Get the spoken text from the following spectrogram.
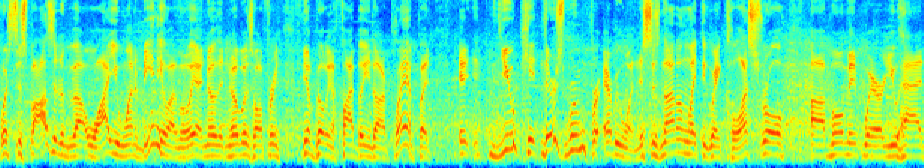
was dispositive about why you want to be in Eli Lilly. I know that Novo's offering, you know, building a $5 billion plant, but it, you can, there's room for everyone. This is not unlike the great cholesterol uh, moment where you had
